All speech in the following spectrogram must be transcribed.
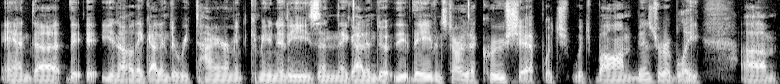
and uh, they, you know, they got into retirement communities, and they got into. They even started a cruise ship, which which bombed miserably. Um,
